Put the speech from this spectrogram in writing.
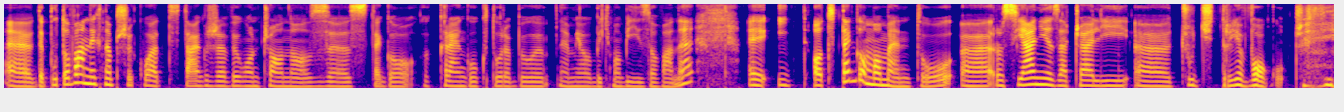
e, deputowanych na przykład, także wyłączono z, z tego kręgu, które były, miały być mobilizowane. E, I od tego momentu Rosjanie zaczęli czuć trwogu, czyli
